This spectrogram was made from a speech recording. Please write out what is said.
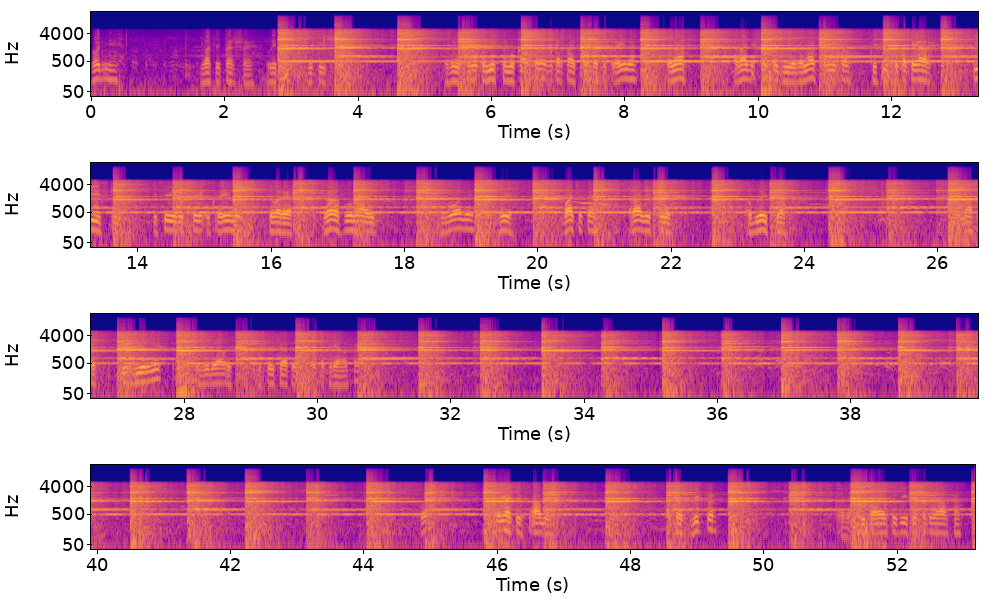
Сьогодні 21 липня 2011 року місто Мукачево, Закарпатська область України. У нас радісна подія. До нас приїхав святійський патріарх Київський і всієї Руси України Філарет. Зараз лунають дзвони. Ви бачите радісні обличчя наших вірних, зустрічати нашого патріарха. От Стоятель храму отець Віктор. Е, Вітаю святійшого патріарха.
